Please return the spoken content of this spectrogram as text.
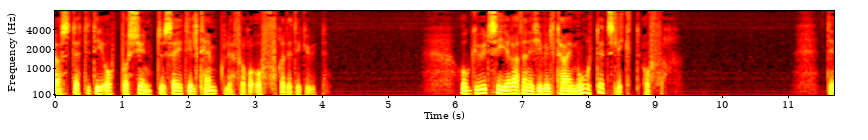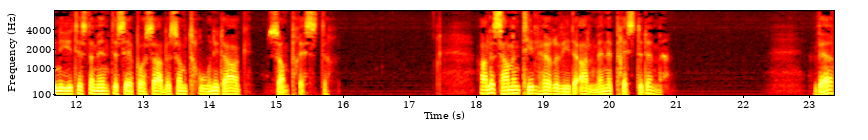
da støttet de opp og skyndte seg til tempelet for å ofre det til Gud og Gud sier at han ikke vil ta imot et slikt offer. Det nye testamentet ser på oss alle som troen i dag, som prester. Alle sammen tilhører vi det allmenne prestedømmet. Vær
